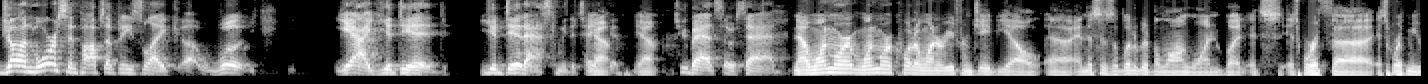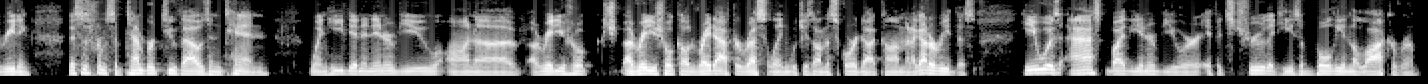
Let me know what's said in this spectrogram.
John Morrison pops up and he's like, uh, "Well, yeah, you did. You did ask me to take yeah. it. Yeah. Too bad, so sad." Now, one more one more quote I want to read from JBL, uh, and this is a little bit of a long one, but it's it's worth uh, it's worth me reading. This is from September 2010 when he did an interview on a, a radio show a radio show called Right After Wrestling, which is on thescore.com, and I got to read this. He was asked by the interviewer if it's true that he's a bully in the locker room,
